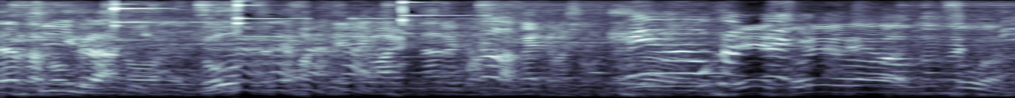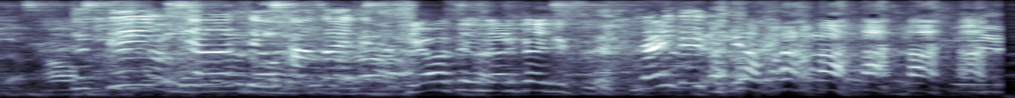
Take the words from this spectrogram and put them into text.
やっぱ僕らのどうすれば平和になるか考えてましたもんね。平和を考えてそれはそうなんだ。全員幸せを考えてます。幸せになりたいです。なりたいです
